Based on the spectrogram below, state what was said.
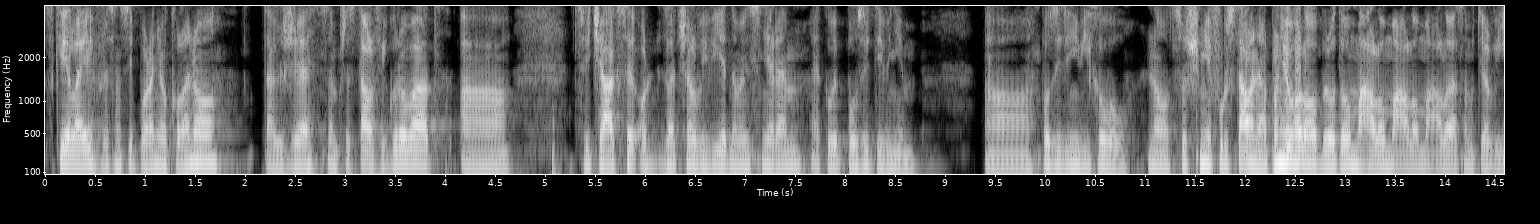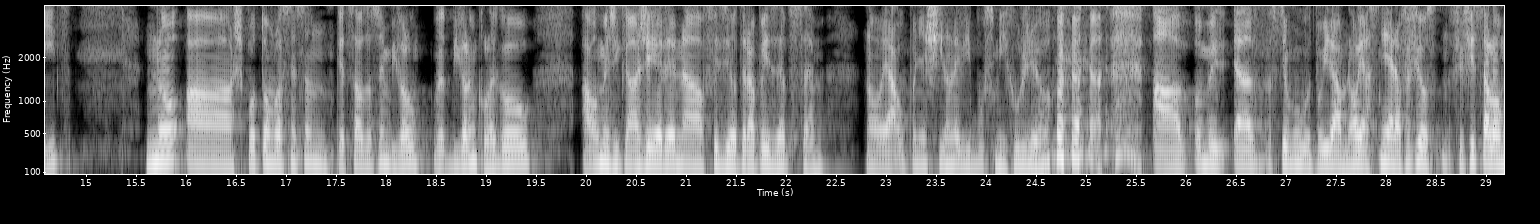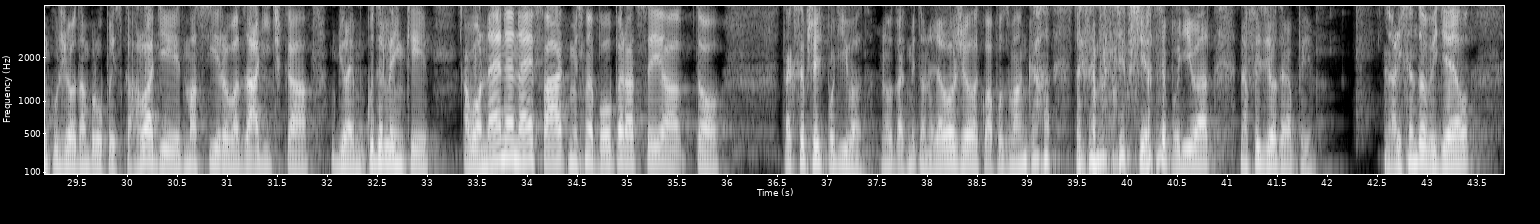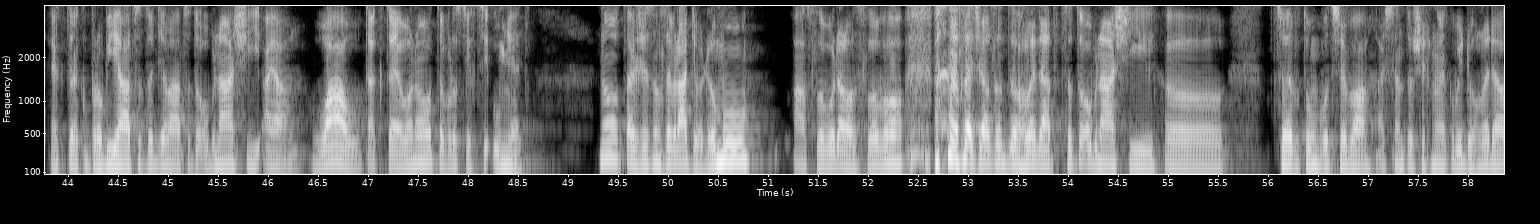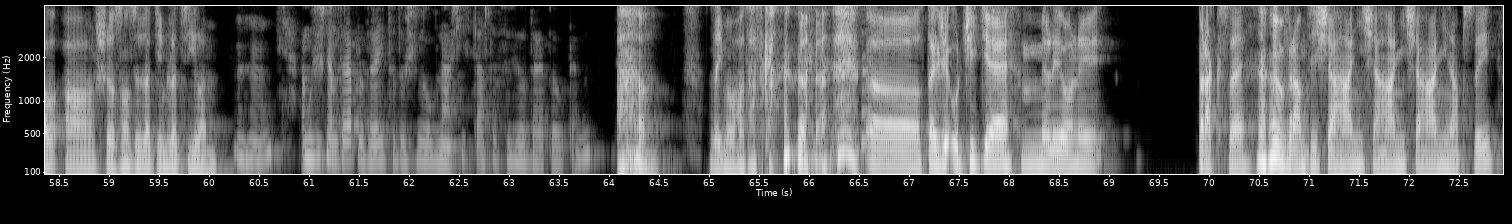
skvělej, protože jsem si poranil koleno, takže jsem přestal figurovat a cvičák se od, začal vyvíjet novým směrem, jakoby pozitivním. A pozitivní výchovou. No, což mě furt stále naplňovalo, bylo toho málo, málo, málo, já jsem chtěl víc. No a až potom vlastně jsem kecal se svým bývalým, bývalým kolegou a on mi říká, že jede na fyzioterapii se psem. No já úplně šílený výbuch smíchu, že jo. a on mi, já prostě mu odpovídám, no jasně, na Fifi, Fifi salonku, že jo, tam budou pejska hladit, masírovat zádíčka, udělají mu kudrlinky. A on, ne, ne, ne, fakt, my jsme po operaci a to, tak se přijď podívat. No tak mi to nedalo, že jo, taková pozvánka, tak jsem prostě přijel se podívat na fyzioterapii. No a když jsem to viděl, jak to jako probíhá, co to dělá, co to obnáší a já, wow, tak to je ono, to prostě chci umět. No, takže jsem se vrátil domů a slovo dalo slovo. Začal jsem to hledat, co to obnáší, eh, co je k tomu potřeba, až jsem to všechno jakoby dohledal a šel jsem si za tímhle cílem. Uh-huh. A můžeš nám teda prozradit, co to všechno obnáší stát se fyzioterapeutem? Zajímavá otázka. Eh, takže určitě miliony praxe v rámci šahání, šahání, šahání na psy,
